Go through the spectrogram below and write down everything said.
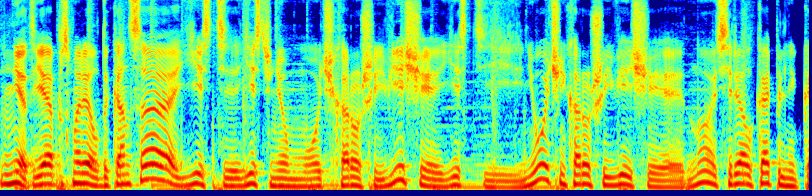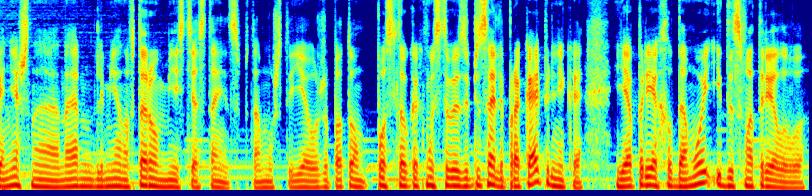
Нет, я посмотрел до конца. Есть, есть в нем очень хорошие вещи, есть и не очень хорошие вещи. Но сериал Капельник, конечно, наверное, для меня на втором месте останется, потому что я уже потом, после того, как мы с тобой записали про Капельника, я приехал домой и досмотрел его.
